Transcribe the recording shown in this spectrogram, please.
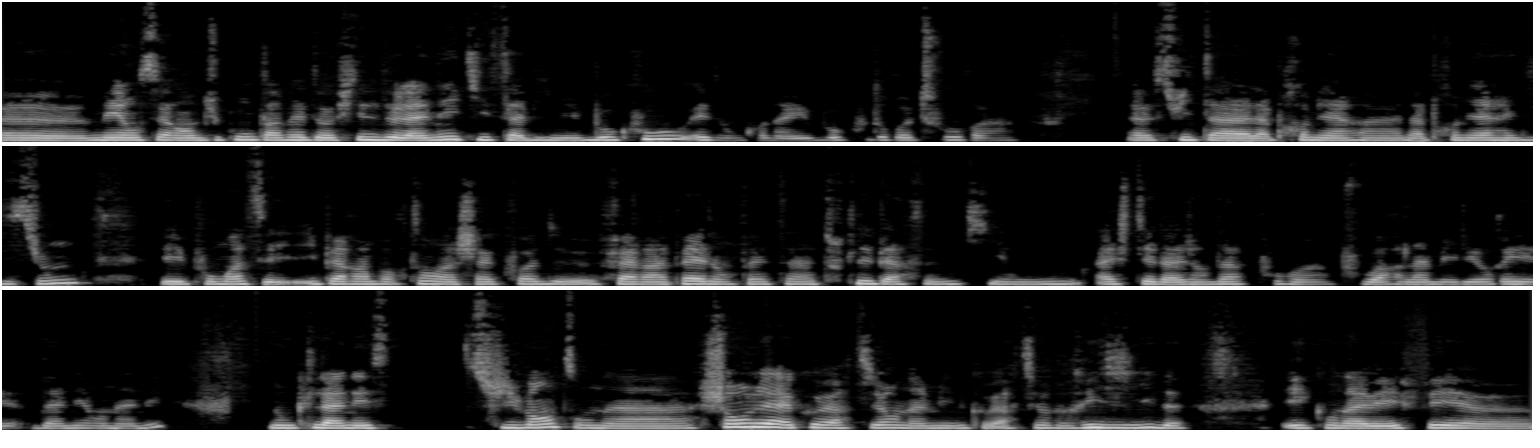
Euh, mais on s'est rendu compte en fait au fil de l'année qu'il s'abîmait beaucoup et donc on a eu beaucoup de retours euh, suite à la première, la première édition. Et pour moi, c'est hyper important à chaque fois de faire appel en fait à toutes les personnes qui ont acheté l'agenda pour euh, pouvoir l'améliorer d'année en année. Donc l'année suivante, on a changé la couverture, on a mis une couverture rigide et qu'on avait fait euh,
